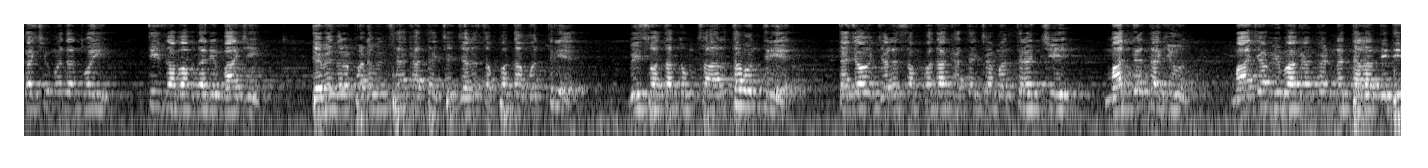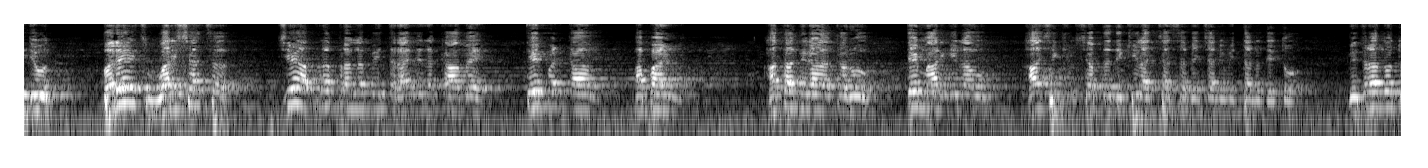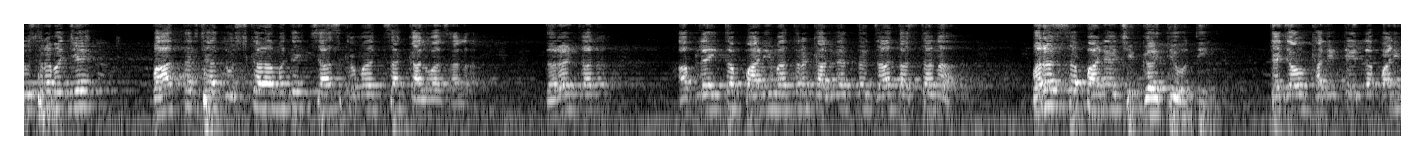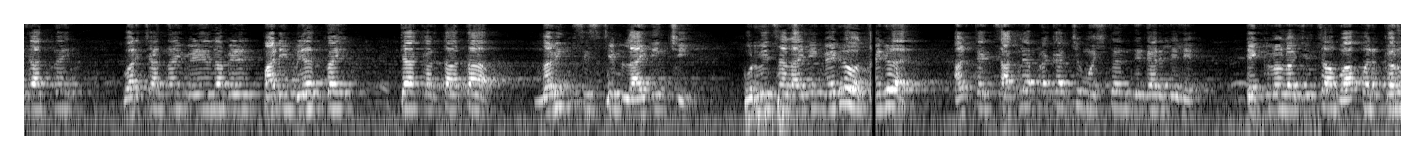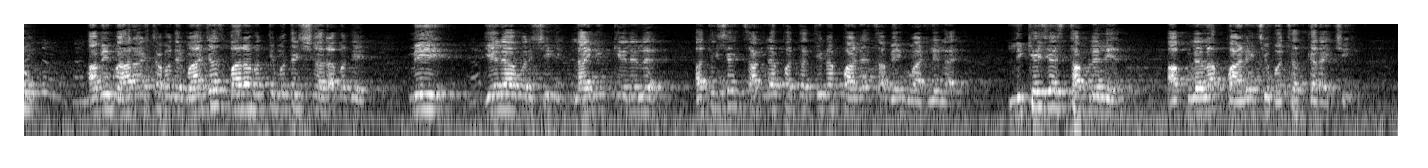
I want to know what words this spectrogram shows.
कशी मदत होईल ती जबाबदारी माझी. देवेंद्र फडणवीस ह्या खात्याचे जलसंपदा मंत्री आहेत. मी स्वतः तुमचा अर्थमंत्री आहे. त्याच्यावर जलसंपदा खात्याच्या मंत्र्यांची मान्यता घेऊन माझ्या विभागाकडनं त्याला निधी देऊन बरेच वर्षाचं जे आपलं प्रलंबित राहिलेलं काम आहे ते पण काम आपण हातानिराळा करू ते मार्गी लावू हा शब्द देखील आजच्या सभेच्या निमित्तानं देतो. मित्रांनो दुसरं म्हणजे बहात्तरच्या दुष्काळामध्ये चास कमांचा कालवा झाला. धरण झालं. आपल्या इथं पाणी मात्र कालव्यातनं जात असताना बरचस पाण्याची गळती होती. त्याच्यावर खाली टेलला पाणी जात नाही. वरच्यांनाही वेळेला वेळ पाणी मिळत नाही. त्याकरता आता नवीन सिस्टीम लाईनिंगची पूर्वीचं लाईनिंग वेगळं होतं वेगळं आहे. आणि ते चांगल्या प्रकारची मशिनरी निघालेली आहे. टेक्नॉलॉजीचा वापर करून आम्ही महाराष्ट्रामध्ये माझ्याच बारामतीमध्ये शहरामध्ये मी गेल्या वर्षी लाईनिंग केलेलं आहे. अतिशय चांगल्या पद्धतीनं पाण्याचा वेग वाढलेला आहे. लिकेजेस थांबलेले आहेत. आपल्याला पाण्याची बचत करायची.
